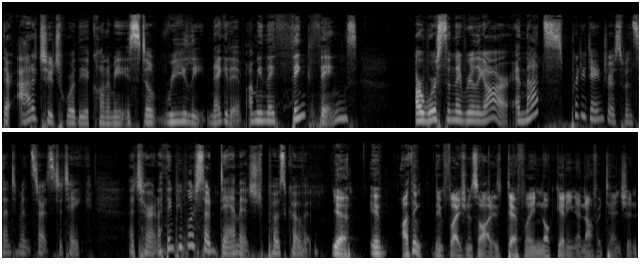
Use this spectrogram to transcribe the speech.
their attitude toward the economy is still really negative. I mean, they think things are worse than they really are. And that's pretty dangerous when sentiment starts to take a turn. I think people are so damaged post COVID. Yeah, if I think the inflation side is definitely not getting enough attention,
